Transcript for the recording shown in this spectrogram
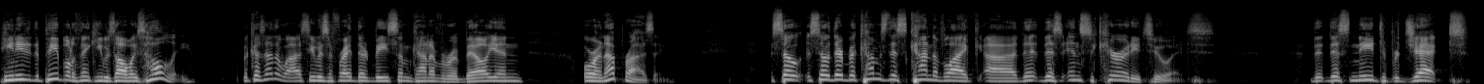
He needed the people to think he was always holy because otherwise he was afraid there'd be some kind of a rebellion or an uprising. So, so there becomes this kind of like uh, th- this insecurity to it, th- this need to project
